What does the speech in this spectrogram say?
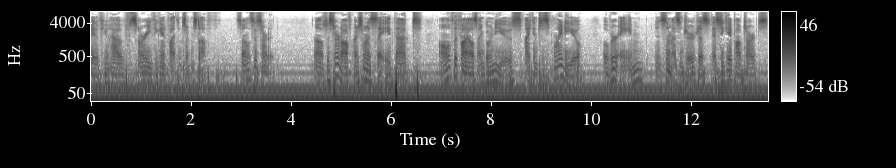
if you have. Sorry if you can't find some certain stuff. So let's get started. Uh, to start off, I just want to say that all of the files I'm going to use, I can supply to you over AIM. A messenger, just STK Pop Tarts,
